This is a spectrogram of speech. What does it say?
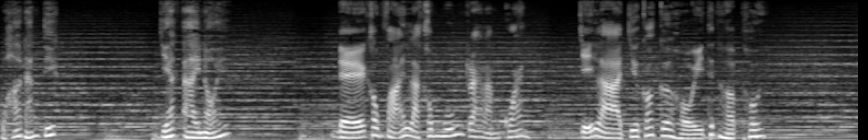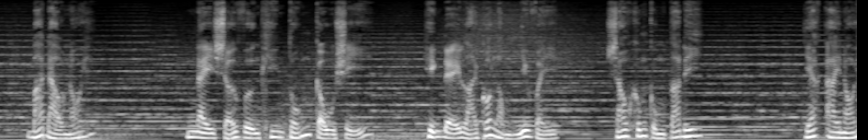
quá đáng tiếc. Giác ai nói đệ không phải là không muốn ra làm quan chỉ là chưa có cơ hội thích hợp thôi. Bá đào nói Này sở vườn khiêm tốn cầu sĩ, hiện đệ lại có lòng như vậy, sao không cùng ta đi? Giác ai nói,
